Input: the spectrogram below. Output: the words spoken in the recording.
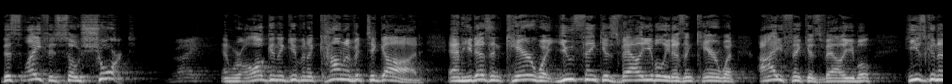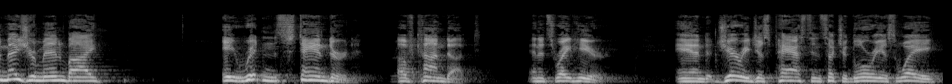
This life is so short. Right. And we're all going to give an account of it to God. And He doesn't care what you think is valuable. He doesn't care what I think is valuable. He's going to measure men by a written standard right. of conduct. And it's right here. And Jerry just passed in such a glorious way,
